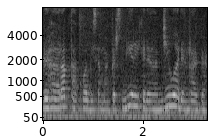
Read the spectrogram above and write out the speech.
berharap takwa bisa mampir sendiri ke dalam jiwa dan raga.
